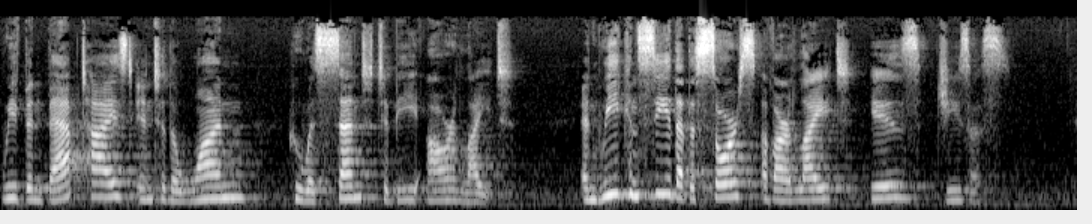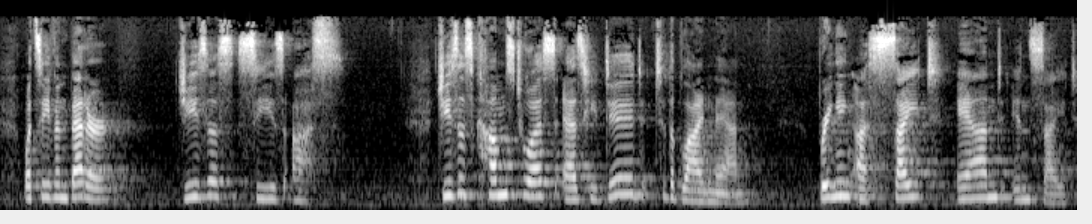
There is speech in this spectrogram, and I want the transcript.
We've been baptized into the one who was sent to be our light. And we can see that the source of our light is Jesus. What's even better, Jesus sees us. Jesus comes to us as he did to the blind man, bringing us sight and insight.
